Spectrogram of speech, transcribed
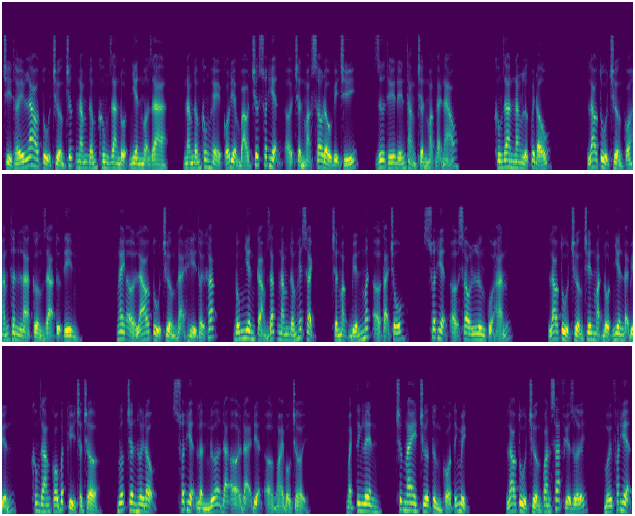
chỉ thấy lao tù trưởng trước nắm đấm không gian đột nhiên mở ra, nắm đấm không hề có điểm báo trước xuất hiện ở trần mặc sau đầu vị trí, dư thế đến thẳng trần mặc đại não. Không gian năng lực quyết đấu. Lao tù trưởng có hắn thân là cường giả tự tin. Ngay ở lão tù trưởng đại hỷ thời khắc đông nhiên cảm giác nắm đấm hết sạch, trần mặc biến mất ở tại chỗ, xuất hiện ở sau lưng của hắn. Lao tù trưởng trên mặt đột nhiên đại biến, không dám có bất kỳ chần chờ, bước chân hơi động, xuất hiện lần nữa đã ở đại điện ở ngoài bầu trời. Bạch tinh lên, trước nay chưa từng có tính mịch. Lao tù trưởng quan sát phía dưới, mới phát hiện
